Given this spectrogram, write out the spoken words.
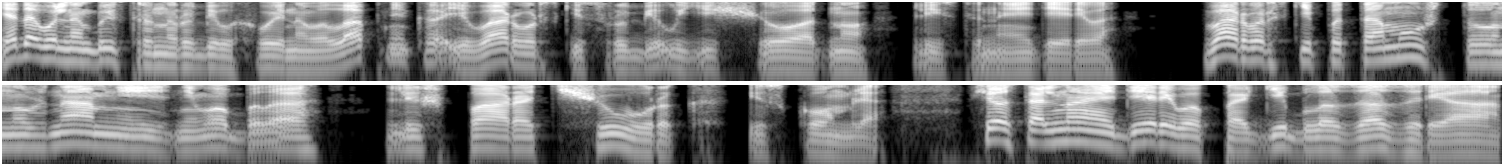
Я довольно быстро нарубил хвойного лапника и варварски срубил еще одно лиственное дерево. Варварски потому, что нужна мне из него была лишь пара чурок из комля. Все остальное дерево погибло зазря.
